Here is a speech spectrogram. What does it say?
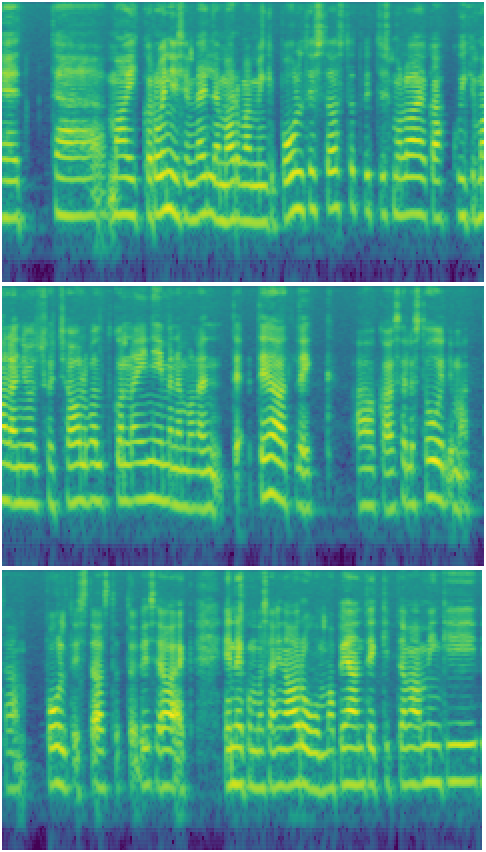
et äh, ma ikka ronisin välja, ma arvan, mingi poolteist aastat võttis mul aega, kuigi ma olen ju sotsiaalvaldkonna inimene, ma olen te teadlik, aga sellest hoolimata poolteist aastat oli see aeg, enne kui ma sain aru, ma pean tekitama mingi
